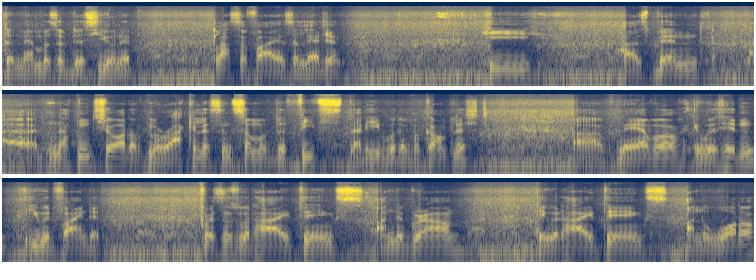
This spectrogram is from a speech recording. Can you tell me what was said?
the members of this unit classify as a legend. He has been uh, nothing short of miraculous in some of the feats that he would have accomplished. Uh, wherever it was hidden, he would find it. Persons would hide things underground, they would hide things underwater.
